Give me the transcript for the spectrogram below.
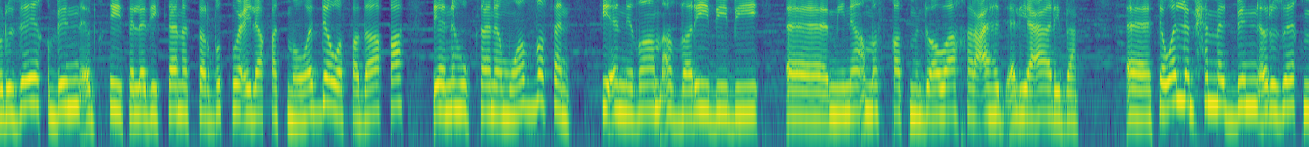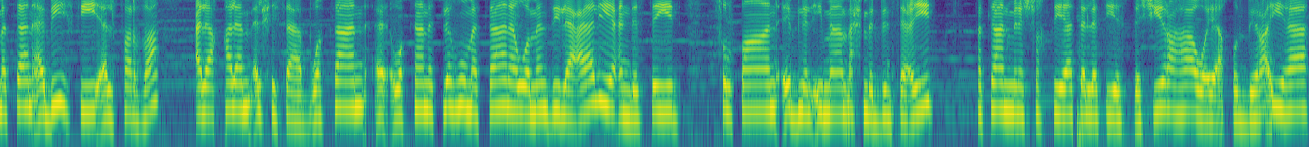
رزيق بن بخيت الذي كانت تربطه علاقة مودة وصداقة لأنه كان موظفا في النظام الضريبي بميناء مسقط منذ أواخر عهد اليعاربة. آه، تولى محمد بن رزيق مكان أبيه في الفرضة على قلم الحساب وكان وكانت له مكانة ومنزلة عالية عند السيد سلطان ابن الإمام أحمد بن سعيد فكان من الشخصيات التي يستشيرها ويأخذ برأيها.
